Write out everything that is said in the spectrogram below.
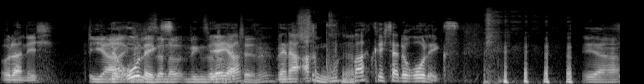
Oder nicht? Ja, eine Rolex. Wegen so einer, wegen so einer ja. Wette, ne? Wenn er acht Stimmt, Buden ja. macht, kriegt er eine Rolex. Ja,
